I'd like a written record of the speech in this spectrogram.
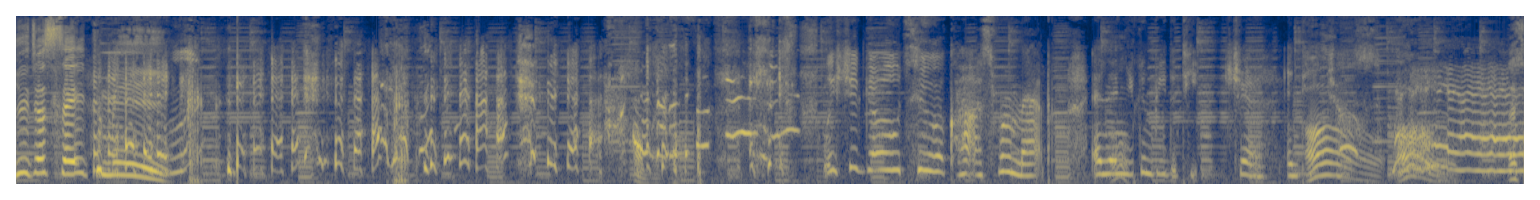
You just say to me. Oh. We should go to a classroom map, and then you can be the teacher and teach Oh, us. Oh. Let's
